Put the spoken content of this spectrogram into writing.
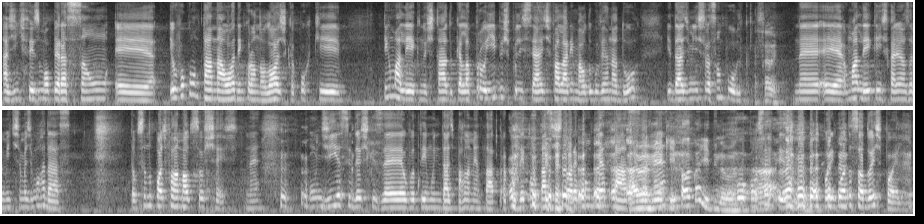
a gente fez uma operação. É, eu vou contar na ordem cronológica, porque tem uma lei aqui no estado que ela proíbe os policiais de falarem mal do governador e da administração pública. Essa lei. Né? É uma lei que a gente carinhosamente chama de mordaça. Então você não pode falar mal do seu chefe, né? Um dia, se Deus quiser, eu vou ter imunidade parlamentar para poder contar essa história completaça. Aí vai vir né? aqui e falar com a gente de novo. Vou, com certeza. Ah. Por enquanto eu só dou spoiler.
